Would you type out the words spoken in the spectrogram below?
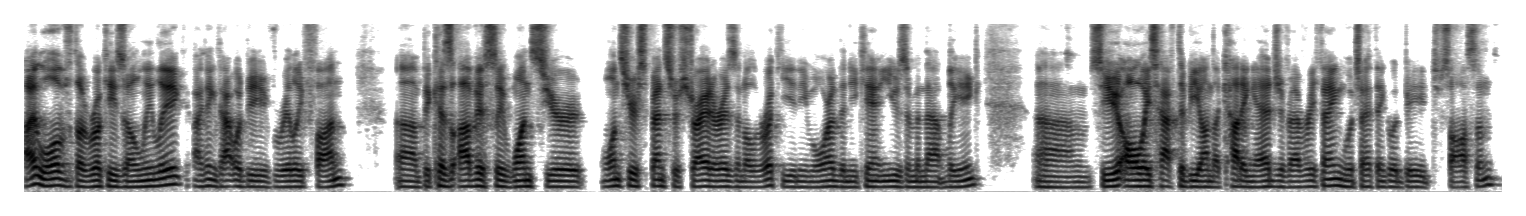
I love the rookies only league. I think that would be really fun. Uh, because obviously once you're once your Spencer Strider isn't a rookie anymore, then you can't use him in that league. Um, so you always have to be on the cutting edge of everything, which I think would be just awesome.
